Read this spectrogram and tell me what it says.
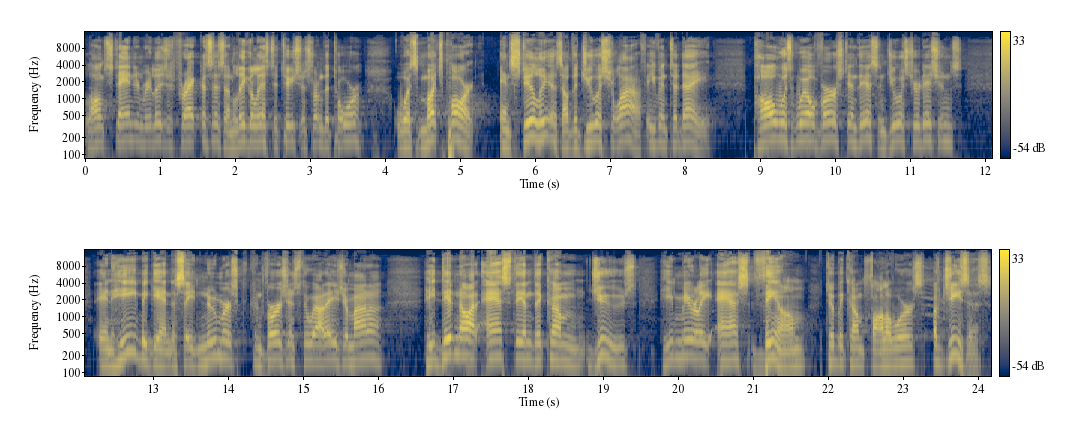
long standing religious practices and legal institutions from the Torah was much part and still is of the Jewish life even today. Paul was well versed in this and Jewish traditions, and he began to see numerous conversions throughout Asia Minor. He did not ask them to become Jews, he merely asked them to become followers of Jesus,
